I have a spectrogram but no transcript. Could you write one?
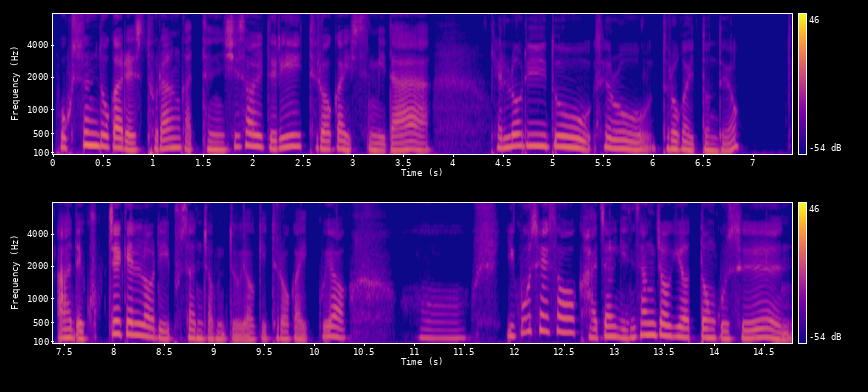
복순도가 레스토랑 같은 시설들이 들어가 있습니다. 갤러리도 새로 들어가 있던데요. 아, 네, 국제 갤러리 부산점도 여기 들어가 있고요. 어, 이곳에서 가장 인상적이었던 곳은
